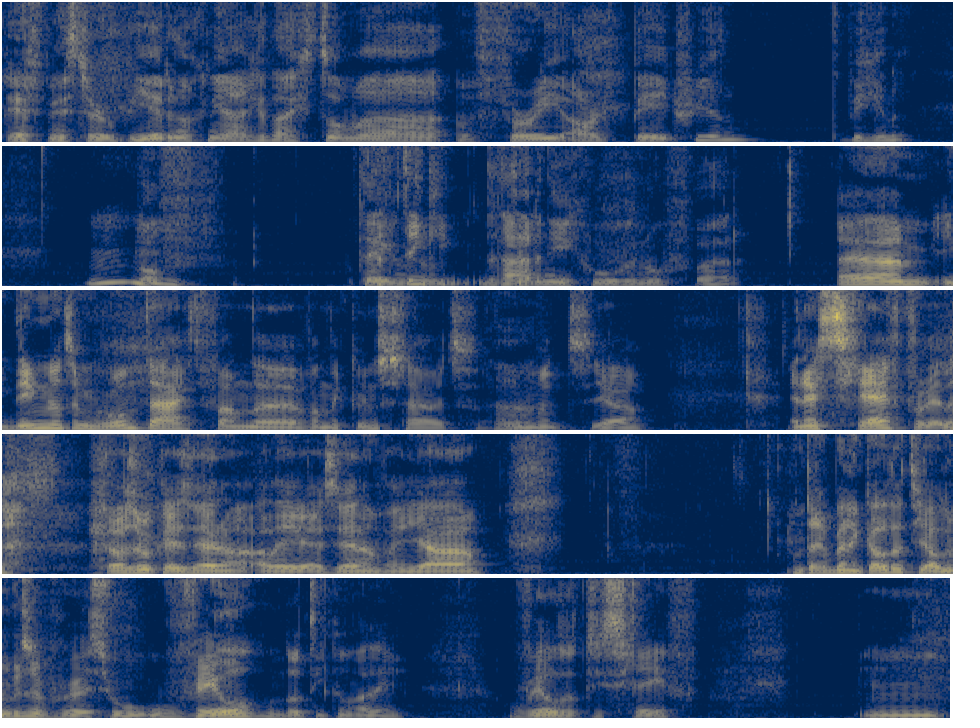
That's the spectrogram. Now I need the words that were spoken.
Heeft Mr. Beer nog niet aan gedacht om eh, een furry art Patreon te beginnen? hmm. Of denk ik- dat daar niet goed genoeg voor? Ehm, ik denk dat hem gewoon te hard van de, van de kunst houdt. Ah. Om het, ja. En hij schrijft voor... Dat, was ook... Hij zei, dan, allee, hij zei dan van, ja... Want daar ben ik altijd jaloers op geweest. Hoe, hoeveel dat hij kon... Allee, hoeveel dat hij schreef. Mm,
